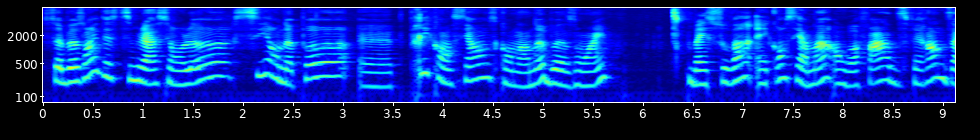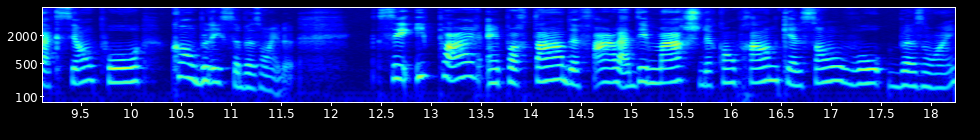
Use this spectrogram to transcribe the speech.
Ce besoin de stimulation-là, si on n'a pas euh, pris conscience qu'on en a besoin, bien souvent, inconsciemment, on va faire différentes actions pour combler ce besoin-là. C'est hyper important de faire la démarche de comprendre quels sont vos besoins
